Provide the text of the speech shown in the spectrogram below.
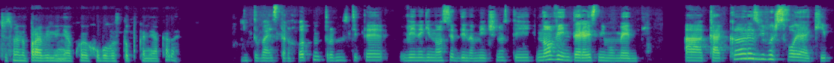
че сме направили някоя хубава стъпка някъде. И това е страхотно. Трудностите винаги носят динамичност и нови интересни моменти. А как развиваш своя екип?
